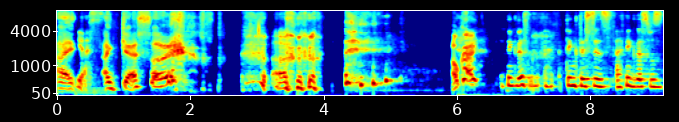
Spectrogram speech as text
I yes. I guess so. uh, Okay. I think this I think this is I think this was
